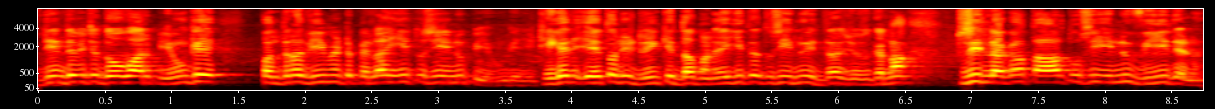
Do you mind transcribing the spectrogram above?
ਦਿਨ ਦੇ ਵਿੱਚ ਦੋ ਵਾਰ ਪੀਓਗੇ 15-20 ਮਿੰਟ ਪਹਿਲਾਂ ਹੀ ਤੁਸੀਂ ਇਹਨੂੰ ਪੀਓਗੇ ਜੀ। ਠੀਕ ਹੈ ਜੀ? ਇਹ ਤੁਹਾਡੀ ਡਰਿੰਕ ਇਦਾਂ ਬਣੇਗੀ ਤੇ ਤੁਸੀਂ ਇਹਨੂੰ ਇਦਾਂ ਯੂਜ਼ ਕਰਨਾ। ਤੁਸੀਂ ਲਗਾਤਾਰ ਤੁਸੀਂ ਇਹਨੂੰ 20 ਦਿਨ,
